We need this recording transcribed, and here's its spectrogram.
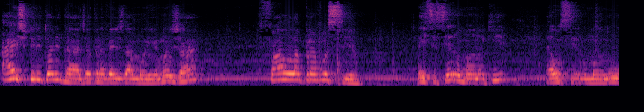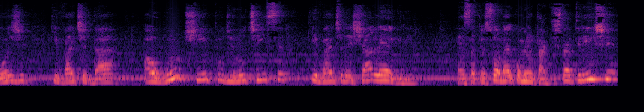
a espiritualidade através da mãe Emanjá fala para você. Esse ser humano aqui é um ser humano hoje que vai te dar algum tipo de notícia que vai te deixar alegre. Essa pessoa vai comentar que está triste,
